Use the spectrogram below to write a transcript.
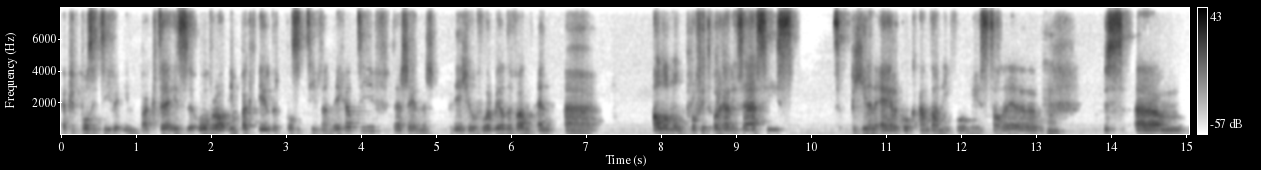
heb je positieve impact. Hè. Is overal impact eerder positief dan negatief? Daar zijn er regio voorbeelden van. En uh, alle non-profit organisaties beginnen eigenlijk ook aan dat niveau meestal. Hè. Hm. Dus um,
